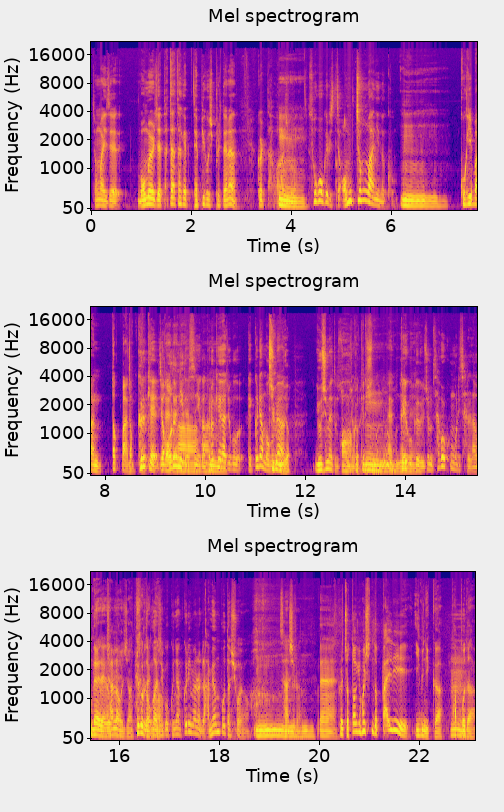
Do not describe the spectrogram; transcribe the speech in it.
정말 이제 몸을 이제 따뜻하게 데피고 싶을 때는 그걸 딱 와가지고 음. 소고기를 진짜 엄청 많이 넣고 음. 고기 반, 떡 반. 그렇게 이제 네네. 어른이 아, 됐으니까 아. 그렇게 해가지고 끓여 먹으면 지금도요? 요즘에도 아, 종종 그렇게 그래요. 드시는군요. 네. 그리고 그 요즘 사골 국물이 잘 나오죠. 네네. 잘 나오죠. 팩으로 된 거. 넣어가지고 그냥 끓이면 라면보다 쉬워요. 음. 사실은. 네. 그렇죠. 떡이 훨씬 더 빨리 익으니까 밥보다.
